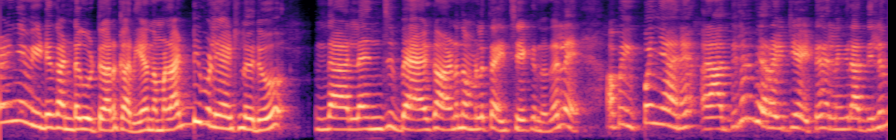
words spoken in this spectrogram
കഴിഞ്ഞ വീഡിയോ കണ്ട കൂട്ടുകാർക്ക് അറിയാം നമ്മൾ അടിപൊളിയായിട്ടുള്ളൊരു എന്താ ലഞ്ച് ബാഗാണ് നമ്മൾ തയ്ച്ചേക്കുന്നത് അല്ലേ? അപ്പോൾ ഇപ്പം ഞാൻ അതിലും വെറൈറ്റി ആയിട്ട് അല്ലെങ്കിൽ അതിലും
